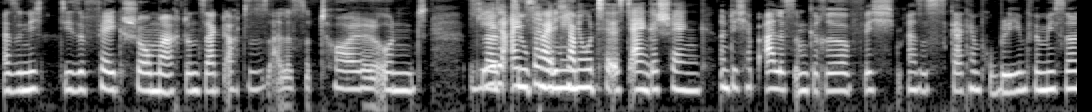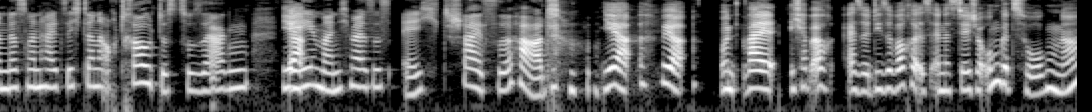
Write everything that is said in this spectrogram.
Also nicht diese Fake-Show macht und sagt, ach, das ist alles so toll und Jede einzelne super. Ich hab, Minute ist ein Geschenk. und ich habe alles im Griff. Ich, also es ist gar kein Problem für mich, sondern dass man halt sich dann auch traut, das zu sagen. Ja. Ey, manchmal ist es echt scheiße hart. Ja, ja. Und weil ich habe auch, also diese Woche ist Anastasia umgezogen, ne?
